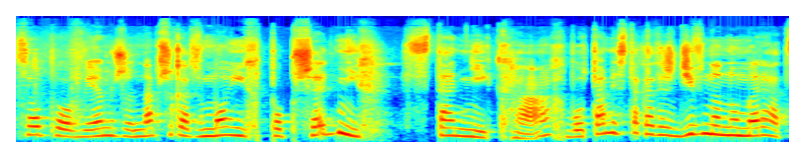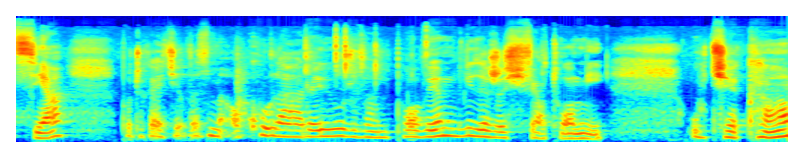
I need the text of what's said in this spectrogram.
co powiem, że na przykład w moich poprzednich stanikach, bo tam jest taka też dziwna numeracja. Poczekajcie, wezmę okulary, już Wam powiem. Widzę, że światło mi ucieka.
